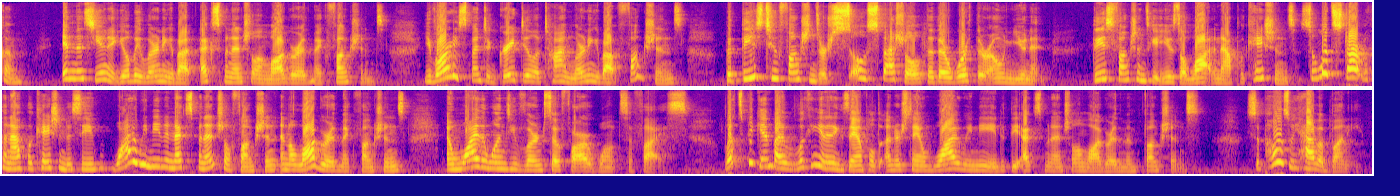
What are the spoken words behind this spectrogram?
Welcome! In this unit, you'll be learning about exponential and logarithmic functions. You've already spent a great deal of time learning about functions, but these two functions are so special that they're worth their own unit. These functions get used a lot in applications, so let's start with an application to see why we need an exponential function and a logarithmic functions, and why the ones you've learned so far won't suffice. Let's begin by looking at an example to understand why we need the exponential and logarithmic functions. Suppose we have a bunny.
